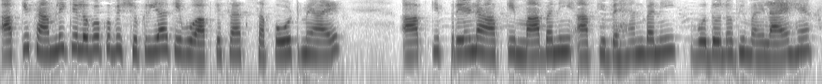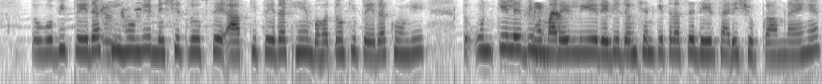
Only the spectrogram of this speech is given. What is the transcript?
आपकी फैमिली के लोगों को भी शुक्रिया कि वो आपके साथ सपोर्ट में आए। आपकी प्रेरणा आपकी माँ बनी आपकी बहन बनी वो दोनों भी महिलाएँ हैं। तो वो भी प्रेरक ही होंगे, निश्चित रूप से आपकी प्रेरक हैं, बहुतों की प्रेरक होंगी। तो उनके लिए भी हमारे लिए रेडियो जंक्शन की तरफ़ से ढेर सारी शुभकामनाएँ हैं।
